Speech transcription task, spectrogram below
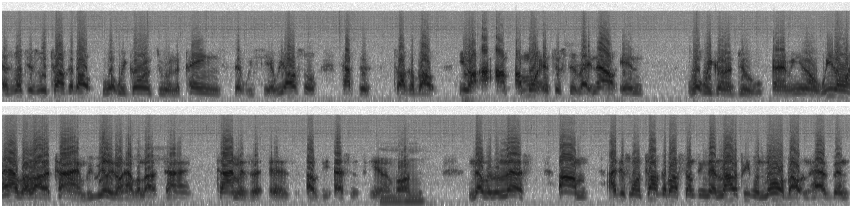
as much as we talk about what we're going through and the pains that we share, we also have to talk about, you know, I, I'm, I'm more interested right now in what we're going to do. And, you know, we don't have a lot of time. We really don't have a lot of time. Time is, a, is of the essence here in Boston. Nevertheless, um, I just want to talk about something that a lot of people know about and have been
